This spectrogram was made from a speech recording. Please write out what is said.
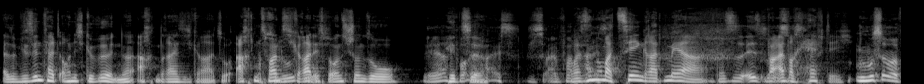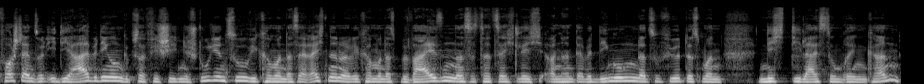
also wir sind halt auch nicht gewöhnt, ne? 38 Grad. So 28 Absolut Grad nicht. ist bei uns schon so ja, Hitze. voll heiß. Das ist einfach Aber es sind nochmal 10 Grad mehr. Das ist, ist, war einfach heftig. Du musst dir mal vorstellen, so Idealbedingungen gibt es da verschiedene Studien zu. Wie kann man das errechnen oder wie kann man das beweisen, dass es tatsächlich anhand der Bedingungen dazu führt, dass man nicht die Leistung bringen kann?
